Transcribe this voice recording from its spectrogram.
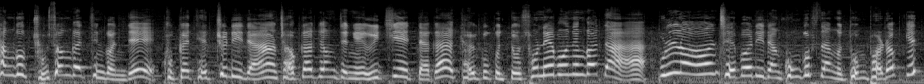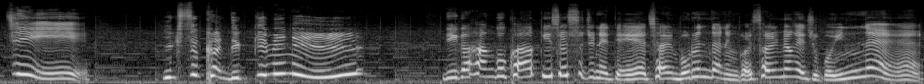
한국 조선 같은 건데 국가 대출이랑 저가 경쟁에 의지했다가 결국은 또 손해 보는 거다. 물론 재벌이랑 공급상은 돈 벌었겠지. 익숙한 느낌이니? 네가 한국 과학기술 수준에 대해 잘 모른다는 걸 설명해주고 있네.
